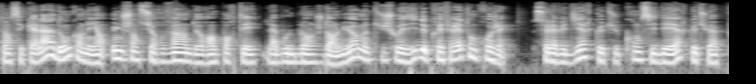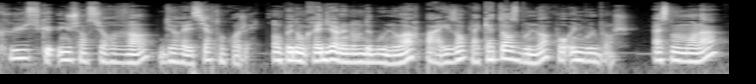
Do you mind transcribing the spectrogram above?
Dans ces cas-là, donc, en ayant une chance sur 20 de remporter la boule blanche dans l'urne, tu choisis de préférer ton projet. Cela veut dire que tu considères que tu as plus qu'une chance sur 20 de réussir ton projet. On peut donc réduire le nombre de boules noires, par exemple à 14 boules noires pour une boule blanche. À ce moment-là,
